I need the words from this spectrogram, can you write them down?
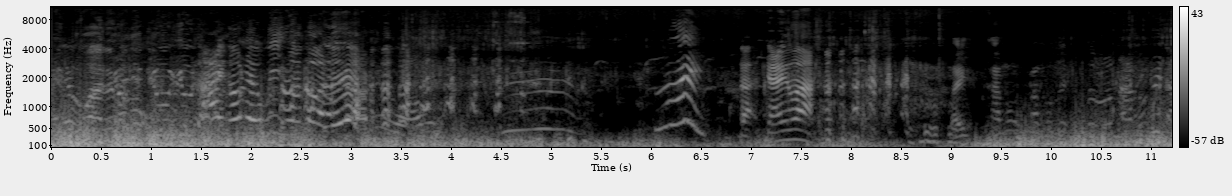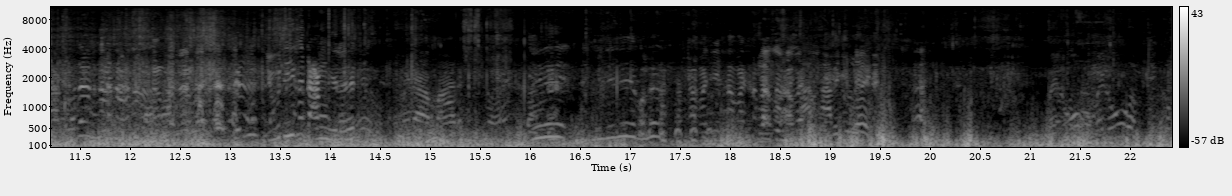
ไม่รู้ว่าแล้ว อยู่อยู่ท้ายเขาเลยวิ่งมาก่อนเลยอะสะใจว่ะ ไปข้ามโน่นข้ามโน่นเลยอยู่ดีก็ดังอยู่เลย ไม่น่ามานะ ข้ามไปที่ข้ามไปข้างหลังข้ามไปหาไปอยู่เลยไม่รู้ผมไม่รู้ผม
